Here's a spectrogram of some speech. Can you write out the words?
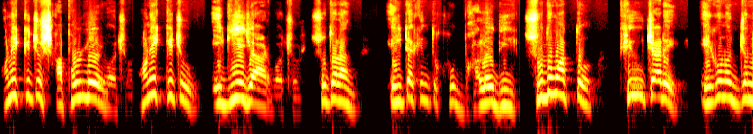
অনেক কিছু সাফল্যের বছর, অনেক কিছু এগিয়ে যাওয়ার বছর। সুতরাং এইটা কিন্তু খুব ভালো দিক। শুধুমাত্র ফিউচারে এগোনোর জন্য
